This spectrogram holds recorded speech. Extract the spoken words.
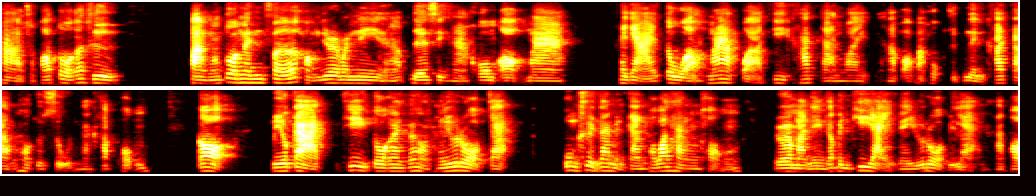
ข่าวเฉพาะตัวก็คือฝั่งของตัวเงินเฟอ้อของเยอรมนีนะครับเดือนสิงหาคมออกมาขยายตัวมากกว่าที่คาดการไว้นะครับออกมา 6.1 คาดการไว้ 6.0 นะครับผมก็มีโอกาสที่ตัวเงินเฟ้อของทางยุโรปจะพุ่งขึ้นได้เหมือนกัน เพราะว่าทางของเยอรมันเองก็เป็นพี่ใหญ่ในยุโรปอยู่แล้วนะครับพอ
